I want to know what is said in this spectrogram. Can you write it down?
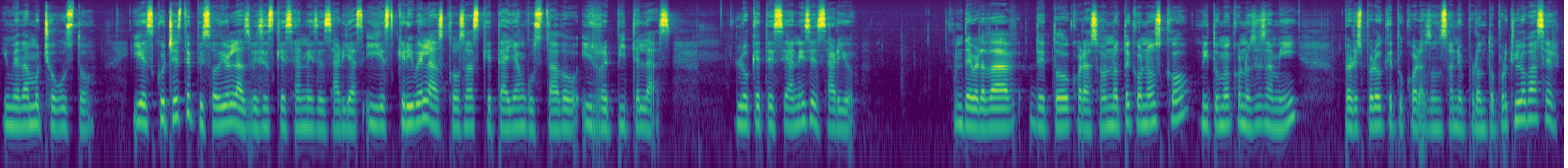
y me da mucho gusto. Y escucha este episodio las veces que sean necesarias y escribe las cosas que te hayan gustado y repítelas, lo que te sea necesario. De verdad, de todo corazón, no te conozco, ni tú me conoces a mí, pero espero que tu corazón sane pronto, porque lo va a hacer.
